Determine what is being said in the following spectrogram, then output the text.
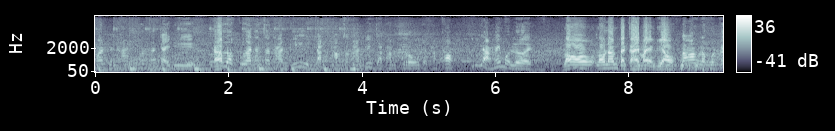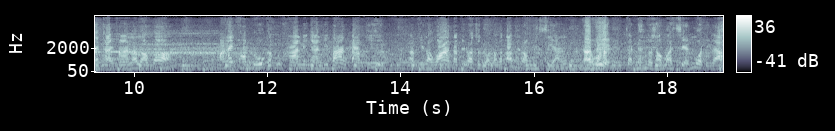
คอนเป็นห้างที่ค่อนข้างใจดีครับเพื่อเฟื้อทั้งสถานที่จัดทำสถานที่จัดทำโครงจัดทำข้อทุกอย่างให้หมดเลย เราเอาเรานำแต่ไก่มาอย่างเดียว ต้องเรากดแค่ไก่มาแล้วเราก็มาให้ความรู้กับลูกค้าในงานนี้บ้างตามที่ตามที่เราว่างตามที่เราสะดวกแล้วก็ตามที่เรามีเสียงครับเพาะว่าพี่ จัดงานมาสองวันเสียงหมดอีกแล้ว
